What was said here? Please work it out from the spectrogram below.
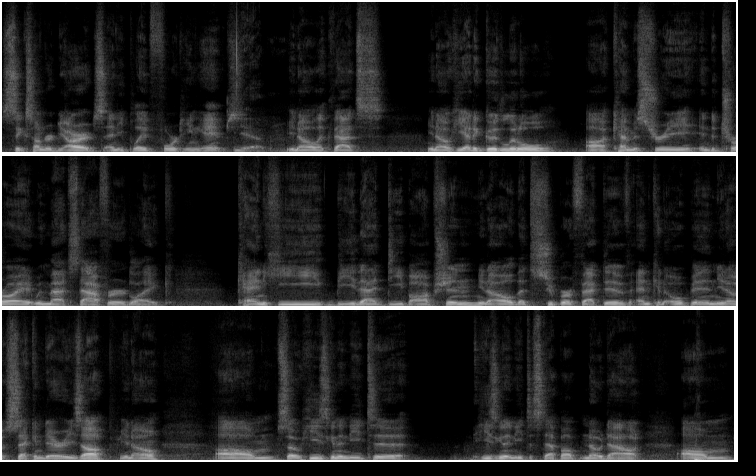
600 yards, and he played 14 games. Yeah. You know, like that's, you know, he had a good little uh, chemistry in Detroit with Matt Stafford. Like, can he be that deep option? You know, that's super effective and can open you know secondaries up. You know. Um, so he's gonna need to he's gonna need to step up, no doubt. Um,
